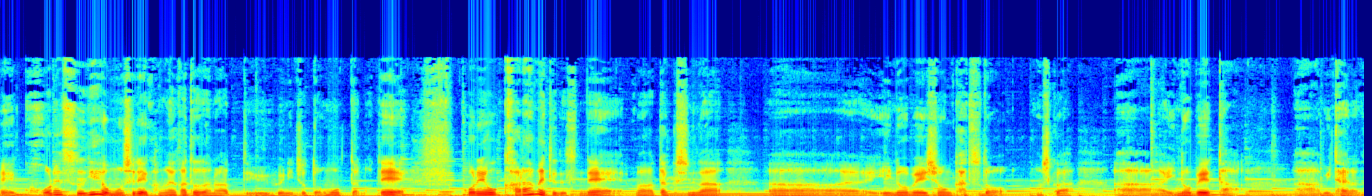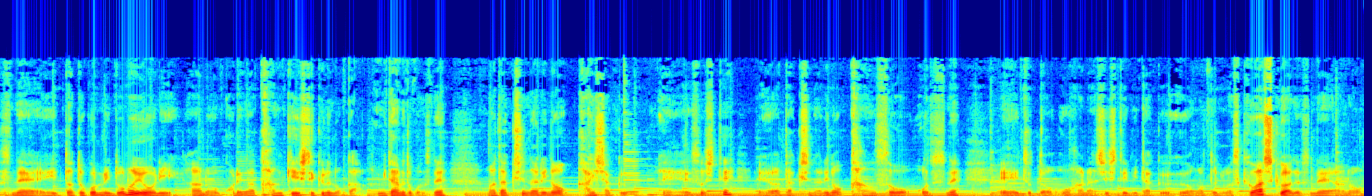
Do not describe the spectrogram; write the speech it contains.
えー、これすげえ面白い考え方だなっていうふうにちょっと思ったのでこれを絡めてですね、まあ、私があイノベーション活動もしくはあイノベーターあみたいなですねいったところにどのようにあのこれが関係してくるのかみたいなところですね私なりの解釈、えー、そして、え、私なりの感想をですね、えー、ちょっとお話ししてみたく思っております詳しくはですねあの、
